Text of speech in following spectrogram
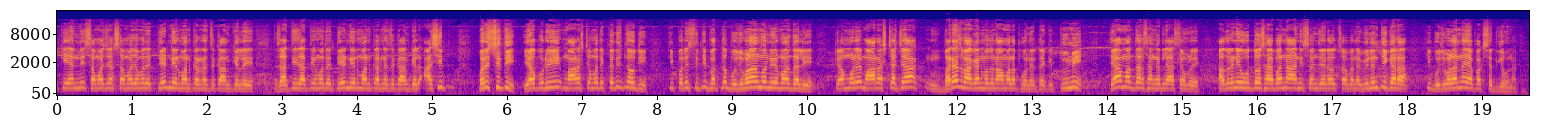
की यांनी समाजा समाजामध्ये तेढ निर्माण करण्याचं काम केलं आहे जाती जातीमध्ये तेढ निर्माण करण्याचं काम केलं अशी परिस्थिती यापूर्वी महाराष्ट्रामध्ये कधीच नव्हती. ती परिस्थिती फक्त भुजबळांवर निर्माण झाली. त्यामुळे महाराष्ट्राच्या बऱ्याच भागांमधून आम्हाला फोन येत आहे की तुम्ही त्या मतदारसंघातल्या असल्यामुळे आदरणीय उद्धव साहेबांना आणि संजय राऊत साहेबांना विनंती करा की भुजबळांना या पक्षात घेऊ नका.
